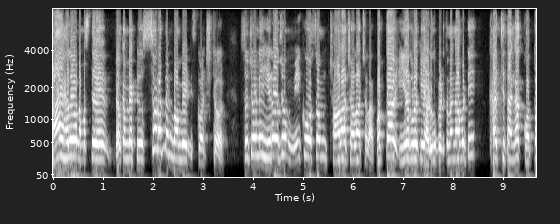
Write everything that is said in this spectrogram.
హాయ్ హలో నమస్తే. Welcome back to Surat and Bombay discount store so చూడండి ఈ రోజు మీకోసం చాలా చాలా చాలా కొత్త ఇయర్లోకి అడుగు పెడుతున్నాం కాబట్టి ఖచ్చితంగా కొత్త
